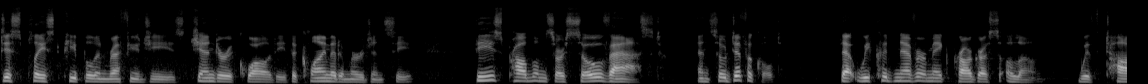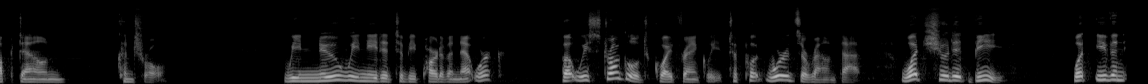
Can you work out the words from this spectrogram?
displaced people and refugees, gender equality, the climate emergency these problems are so vast and so difficult that we could never make progress alone with top down control. We knew we needed to be part of a network, but we struggled, quite frankly, to put words around that. What should it be? What even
